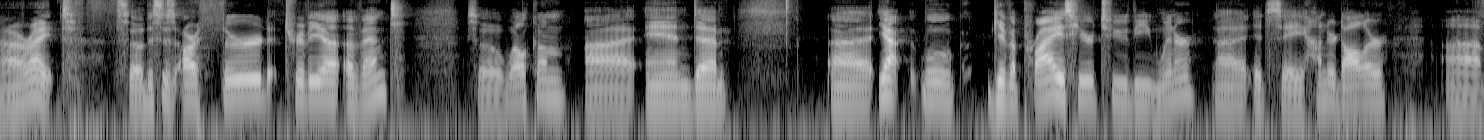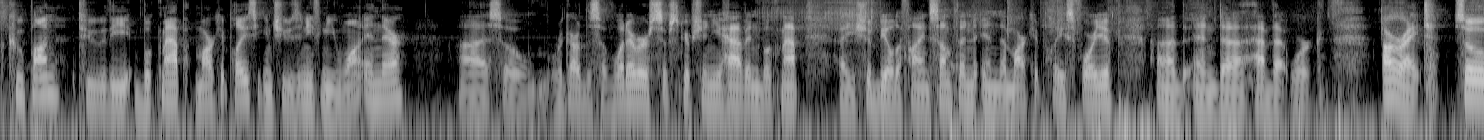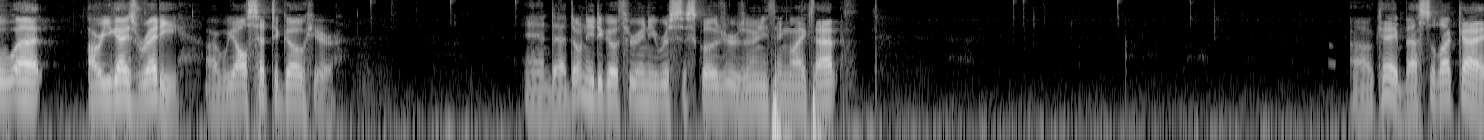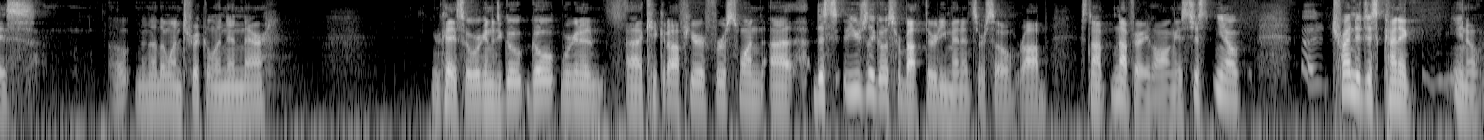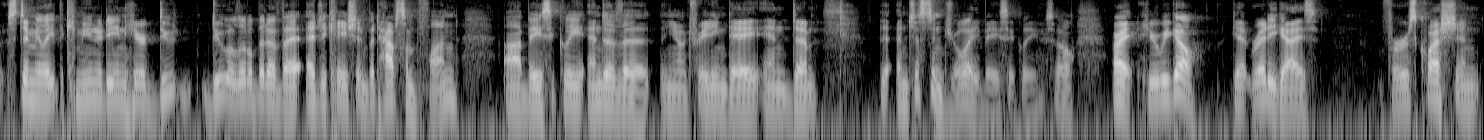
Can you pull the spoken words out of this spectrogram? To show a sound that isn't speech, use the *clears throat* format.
All right. So this is our third trivia event. So welcome. Uh, and um, uh, yeah, we'll give a prize here to the winner. Uh, it's a $100 uh, coupon to the Bookmap marketplace. You can choose anything you want in there. Uh, so regardless of whatever subscription you have in Bookmap, uh, you should be able to find something in the marketplace for you uh, and have that work. All right. So uh, are you guys ready? Are we all set to go here? And uh, don't need to go through any risk disclosures or anything like that. Okay, best of luck, guys. Oh, another one trickling in there. Okay, so we're going to go, go we're going to uh, kick it off here. First one. Uh, this usually goes for about 30 minutes or so, Rob. It's not, not very long. It's just, you know, trying to just kind of, you know, stimulate the community in here, do, do a little bit of uh, education, but have some fun. Uh, basically, end of the, you know, trading day and, um, and just enjoy, basically. So, all right, here we go. Get ready, guys. First question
